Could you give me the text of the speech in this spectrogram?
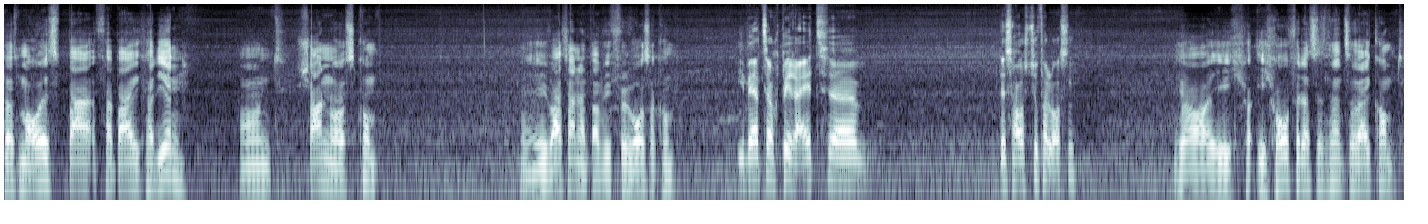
dass wir alles verbarrikadieren und schauen, was kommt. Ich weiß auch nicht, wie viel Wasser kommt. Ihr werdet auch bereit, äh, das Haus zu verlassen? Ja, ich, ich hoffe, dass es nicht so weit kommt.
